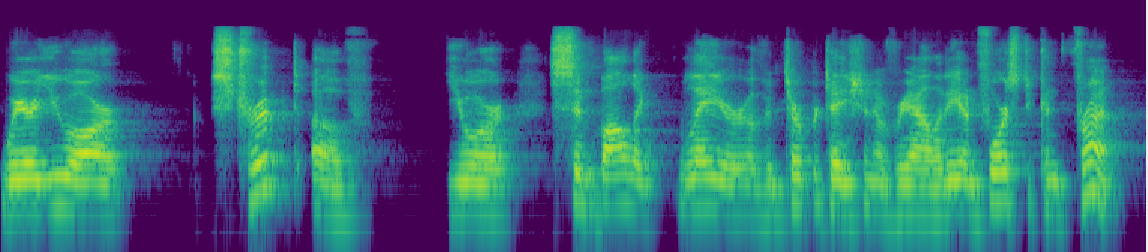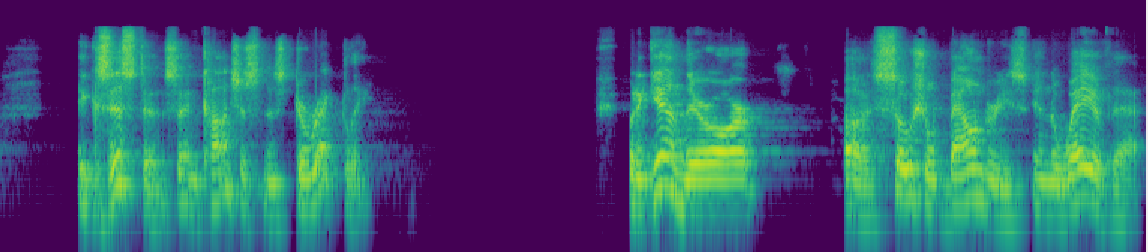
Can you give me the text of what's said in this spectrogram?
where you are stripped of your symbolic layer of interpretation of reality and forced to confront existence and consciousness directly. But again, there are uh, social boundaries in the way of that.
